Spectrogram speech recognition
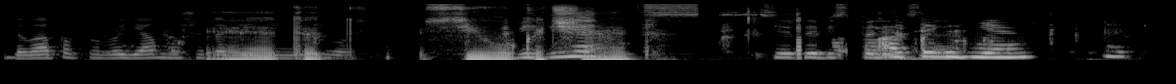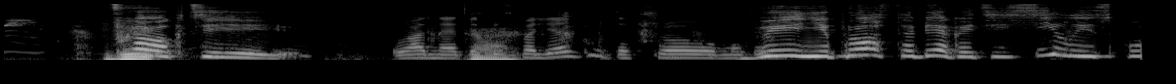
Давай попробуй я, может, Этот силу Объединять качает. это А ты бесполезно. где? Вы... Ногти! Ладно, это Да. бесполезно, так что... могу- Вы не просто бегайте, силы используйте.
